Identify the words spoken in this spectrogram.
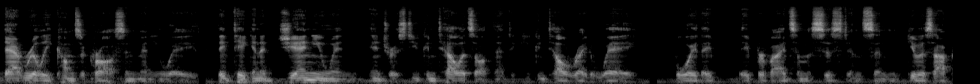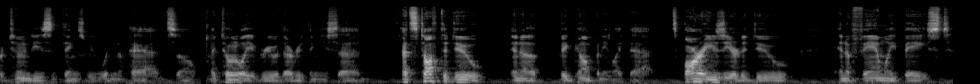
That really comes across in many ways. They've taken a genuine interest. You can tell it's authentic. You can tell right away. Boy, they they provide some assistance and give us opportunities and things we wouldn't have had. So I totally agree with everything you said. That's tough to do in a big company like that. It's far easier to do in a family based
